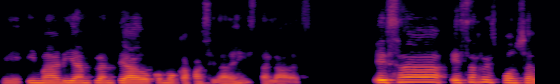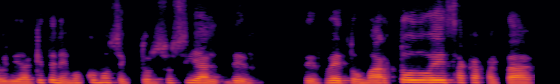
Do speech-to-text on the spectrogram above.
eh, y María han planteado como capacidades instaladas. Esa, esa responsabilidad que tenemos como sector social de, de retomar toda esa capacidad,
